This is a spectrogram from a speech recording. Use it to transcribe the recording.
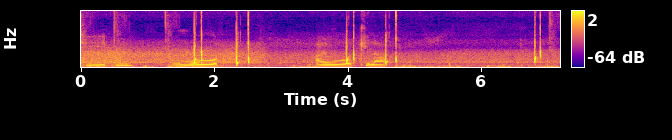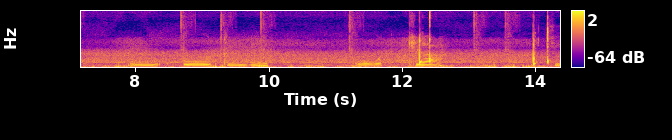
T E ผมโหวต I โหวตคิระ O T E โหวตคิระคิ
